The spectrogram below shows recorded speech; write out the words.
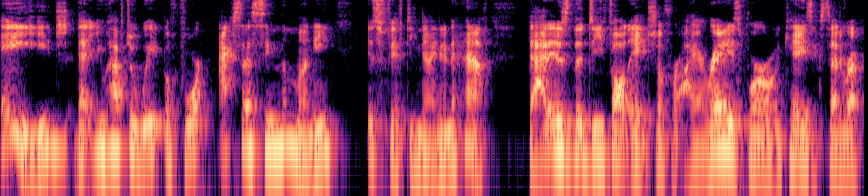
age that you have to wait before accessing the money is 59 and a half. That is the default age. So for IRAs, 401ks, etc.,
